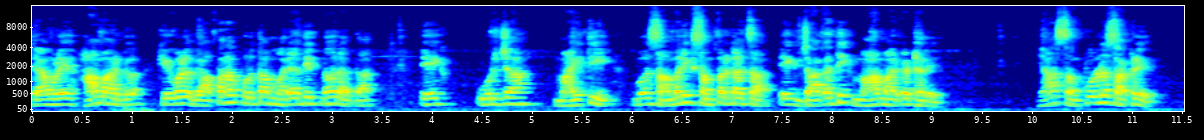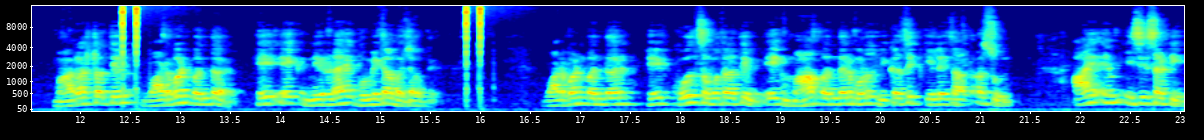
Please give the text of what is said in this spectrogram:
त्यामुळे हा मार्ग केवळ व्यापारापुरता मर्यादित न राहता एक ऊर्जा माहिती व सामरिक संपर्काचा एक जागतिक महामार्ग ठरेल. ह्या संपूर्ण साखळीत महाराष्ट्रातील वाढवण बंदर हे एक निर्णायक भूमिका बजावते. वाढवण बंदर हे खोल समुद्रातील एक महाबंदर म्हणून विकसित केले जात असून आय एम ई सीसाठी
